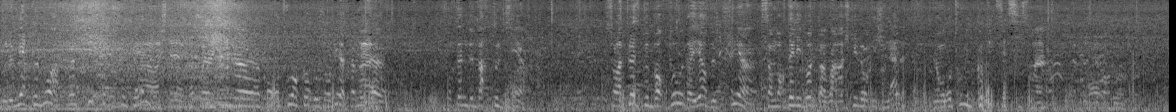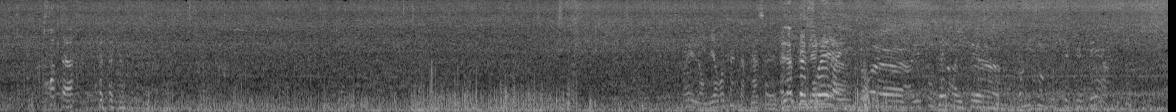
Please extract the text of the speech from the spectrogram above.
Et le maire de Lyon a racheté cette fontaine. Une, euh, qu'on retrouve encore aujourd'hui, la fameuse euh, fontaine de Bartholdi. Sur la place de Bordeaux, d'ailleurs, depuis, euh, ça mordait les doigts de ne pas avoir acheté l'original. Et on retrouve une copie de celle-ci sur la, la place de Bordeaux. Trop tard. Ouais, ils l'ont bien refaite la place, elle est À la place, de la ouais, là, ils ont, euh, les fontaines ont été euh, remises en cet été.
